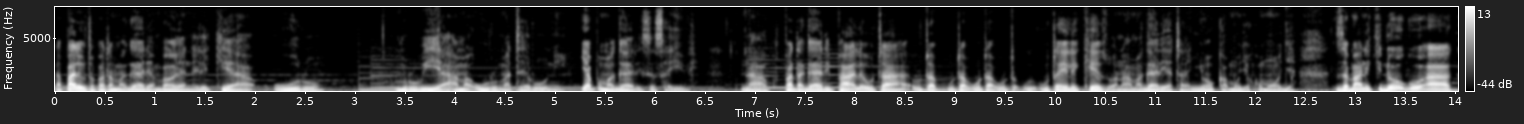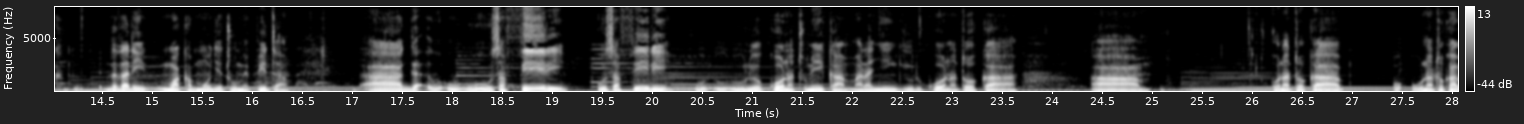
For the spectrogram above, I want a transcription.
Na pale utapata magari ambayo yanaelekea uhuru mruia ama uru materuni. Yapo magari sasa hivi. Na kupata gari pale utaelekezwa uta, uta, uta, uta, na magari yatanyoka moja kwa moja. Zamani kidogo uh, nadhani mwaka mmoja tu umepita uh, usafiri usafiri uliokuwa unatumika mara nyingi ulikuwa unatoka uh, unatoka unatoka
